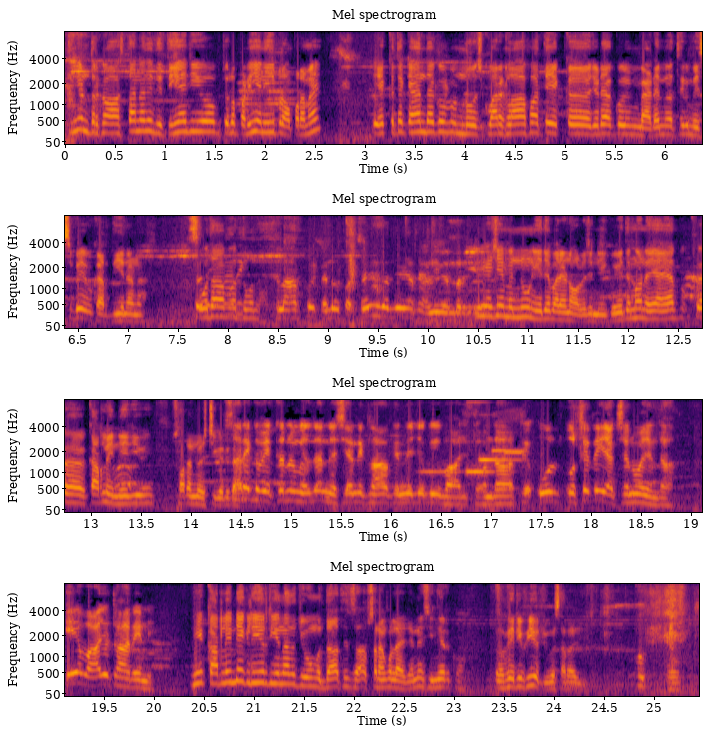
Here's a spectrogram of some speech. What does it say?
ਇਹ ਹੁਣ ਦਰਖਾਸਤਾਂ ਇਹਨਾਂ ਦੀ ਦਿੱਤੀਆਂ ਜੀ ਉਹ ਚਲੋ ਪੜ੍ਹੀਆਂ ਨਹੀਂ ਪ੍ਰੋਪਰ ਮੈਂ। ਇੱਕ ਤਾਂ ਕਹਿੰਦਾ ਕੋਈ ਮਨੋਜ ਕੁਮਾਰ ਖਿਲਾਫ ਆ ਤੇ ਇੱਕ ਜਿਹੜਾ ਕੋਈ ਮੈਡਮ ਹੈ ਉੱਥੇ ਮਿਸਬਿਹੇਵ ਕਰਦੀ ਇਹਨਾਂ ਨਾਲ। ਉਹਦਾ ਖਿਲਾਫ ਕੋਈ ਪਹਿਲੋਂ ਪਰਚਾ ਵੀ ਦਰਜ ਜਾਂ ਫੈਮਿਲੀ ਮੈਂਬਰ ਇਹ ਅਜੇ ਮੈਨੂੰ ਨਹੀਂ ਇਹਦੇ ਬਾਰੇ ਨੌਲੇਜ ਨਹੀਂ ਕੋਈ। ਤੇ ਮੈਂ ਹੁਣੇ ਆਇਆ ਅਹ ਕਰ ਲੈਨੇ ਜੀ ਸਾਰਾ ਇਨਵੈਸਟੀਗੇਟ ਸਰ ਇੱਕ ਵੇਖਣ ਨੂੰ ਮਿਲਦਾ ਨਸ਼ਿਆਂ ਦੇ ਖਿਲਾਫ ਕਹਿੰਦੇ ਜੇ ਕੋਈ ਆਵਾਜ਼ ਉਠਾਉਂਦਾ ਤੇ ਉਹ ਉਸੇ ਤੇ ਐਕਸ਼ਨ ਹੋ ਜਾਂਦਾ। ਇਹ ਆਵਾਜ਼ ਉਠਾ ਰਹੇ ਨੇ। ਇਹ ਕਰ ਲੈਨੇ ਕਲੀਅਰ ਜੀ ਇਹਨਾਂ ਦਾ ਜੋ ਮੁੱਦਾ ਉੱਥੇ ਅਫਸਰਾਂ ਕੋਲ ਲੈ ਜਾਂਦੇ ਸੀਨੀਅਰ ਕੋਲ। ਵੈਰੀਫਾਈ ਹੋ ਜੂਗਾ ਸਾਰਾ ਜੀ।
